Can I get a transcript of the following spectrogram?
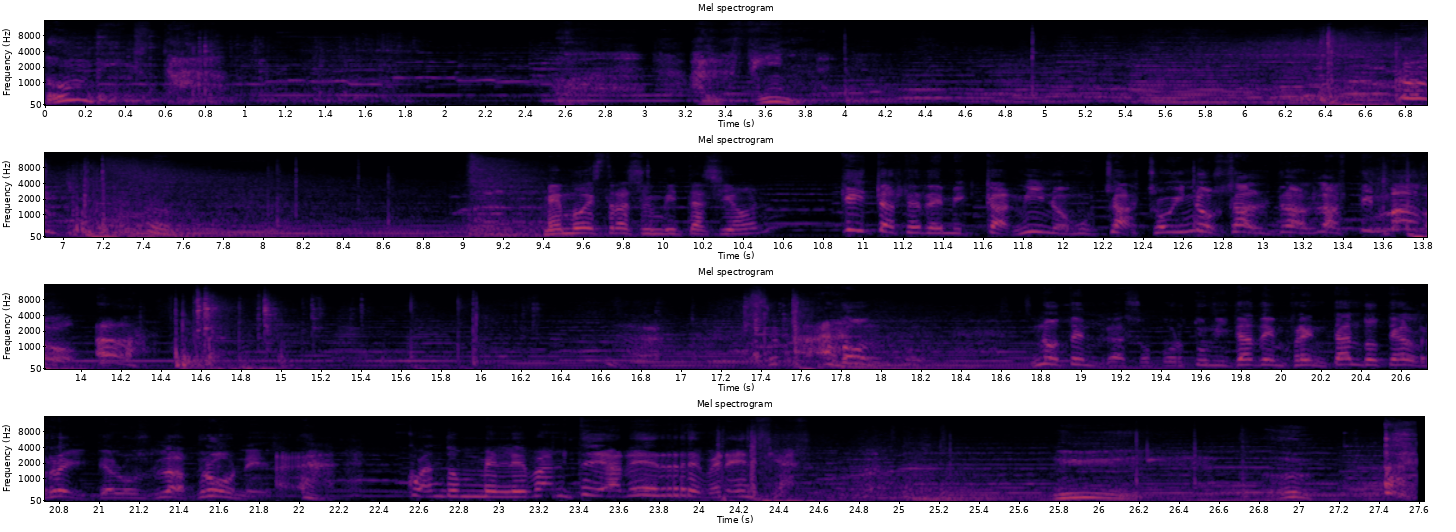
¿Dónde está? Oh, al fin. ¿Me muestra su invitación? Quítate de mi camino, muchacho, y no saldrás lastimado. Ah. ¡Tonto! No tendrás oportunidad enfrentándote al rey de los ladrones. Ah, cuando me levante haré reverencias. Mm.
